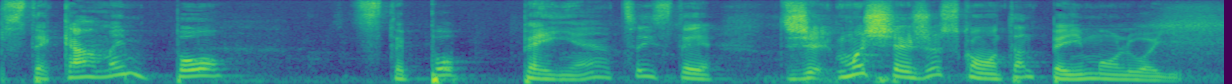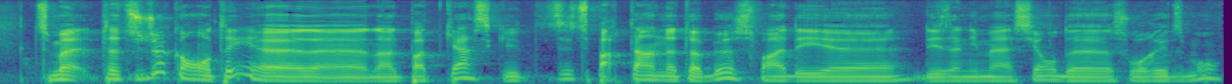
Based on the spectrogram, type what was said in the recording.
c'était quand même pas. C'était pas payant. Tu sais, c'était. je- Moi, j'étais juste content de payer mon loyer. Tu m'as- T'as-tu déjà compté euh, dans le podcast que tu, sais, tu partais en autobus faire des, euh, des animations de soirée d'humour?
